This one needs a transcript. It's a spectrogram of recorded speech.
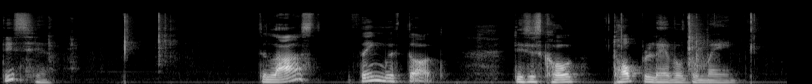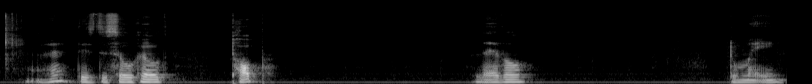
this here, the last thing with dot, this is called top level domain. Okay? This is the so-called top level domain.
